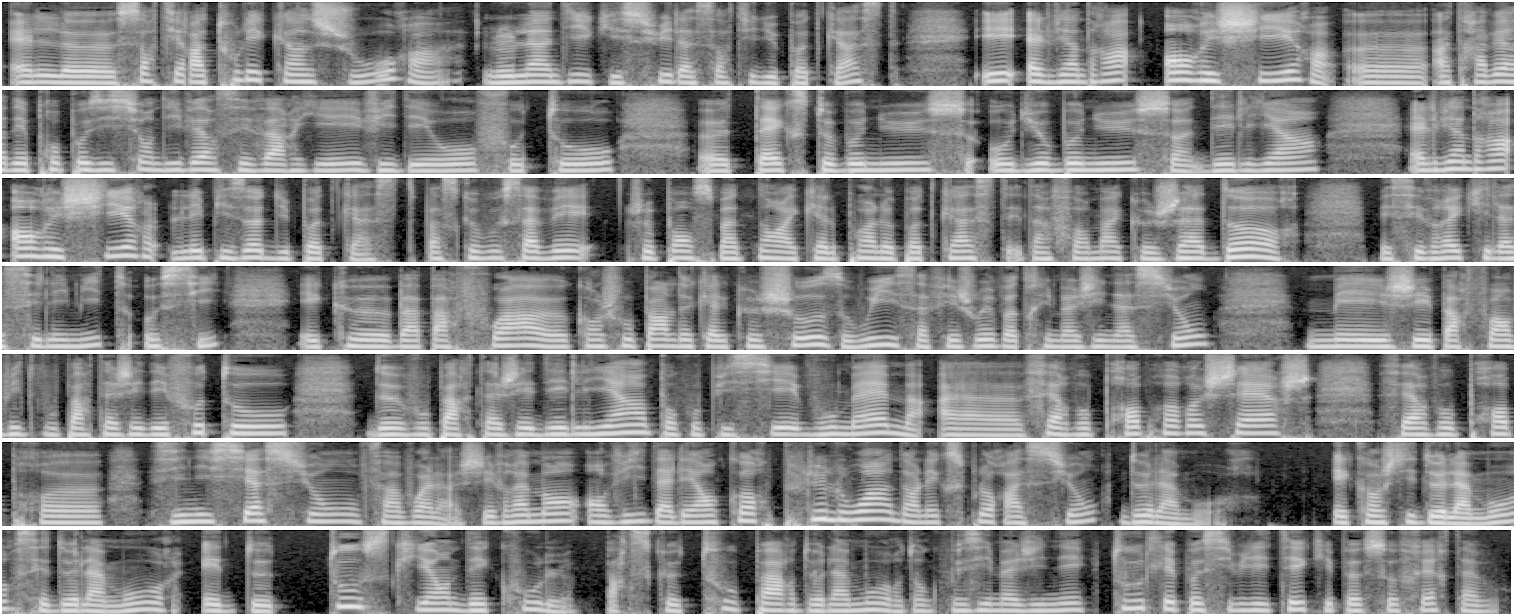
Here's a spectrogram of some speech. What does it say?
elle euh, sortira tous les 15 jours, le lundi qui suit la sortie du podcast, et elle viendra enrichir euh, à travers des propositions diverses et variées, vidéos, photos, euh, textes bonus, audio bonus, des liens. Elle viendra enrichir l'épisode du podcast. Parce que vous savez, je pense maintenant à quel point le podcast est un format que j'adore, mais c'est vrai qu'il a ses limites aussi, et que bah, parfois, quand je vous parle de quelque chose, oui, ça fait jouer votre imagination, mais j'ai parfois envie de vous partager des photos, de vous partager des liens pour que vous puissiez vous-même euh, faire vos propres recherches, faire vos propres euh, initiations. Enfin voilà, j'ai vraiment envie d'aller encore plus loin dans l'exploration de l'amour. Et quand je dis de l'amour, c'est de l'amour et de tout ce qui en découle, parce que tout part de l'amour. Donc vous imaginez toutes les possibilités qui peuvent s'offrir à vous.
